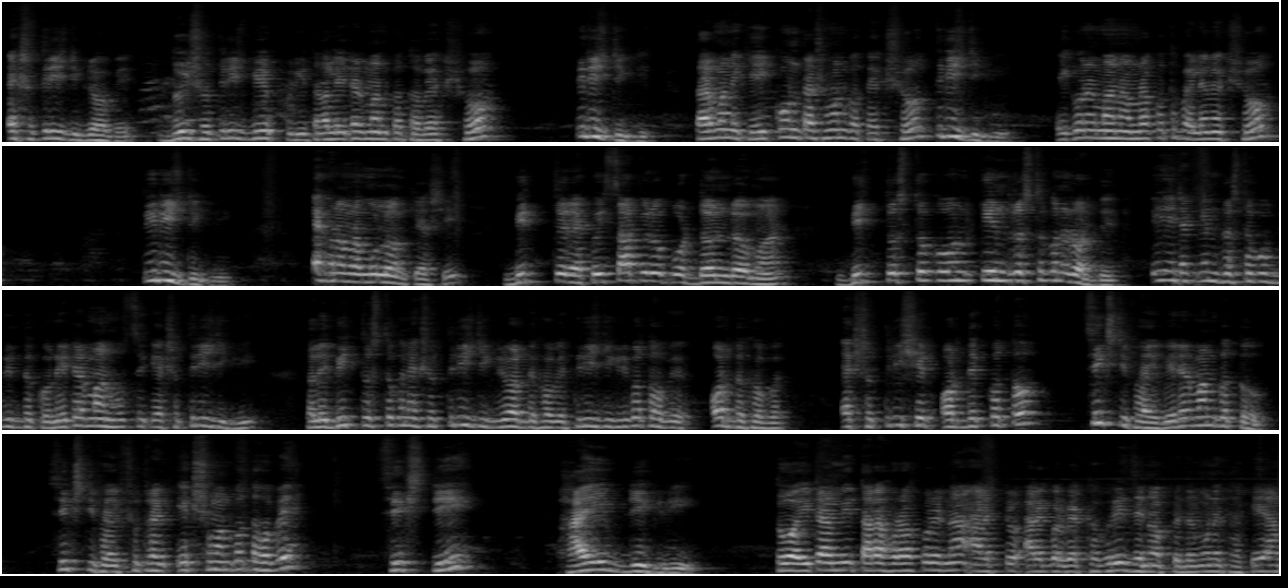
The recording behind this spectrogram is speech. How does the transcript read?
একশো তিরিশ ডিগ্রি হবে, দুইশো তিরিশ বিয়োগ করি, তাহলে এটার মান কত হবে? একশো তিরিশ ডিগ্রি। তার মানে কি? এই কোণটা সমান কত? একশো তিরিশ ডিগ্রি। এই কোণের মান আমরা কত পাইলাম? একশো তিরিশ ডিগ্রি। এখন আমরা মূল অঙ্কে আসি। বৃত্তের একই চাপের ওপর দণ্ডমান, বৃত্তস্থ কোণ, কেন্দ্রস্থ কোণের অর্ধেক। এই এটা কেন্দ্রস্থ বৃদ্ধ কোণ, এটার মান হচ্ছে কি একশো তিরিশ ডিগ্রি। তাহলে বৃত্তস্থ কোণ একশো তিরিশ ডিগ্রি অর্ধেক হবে। তিরিশ ডিগ্রি কত হবে? অর্ধেক হবে। একশো তিরিশের অর্ধেক কত? Sixty five. এটার মান কত? Sixty five. সুতরাং এক সমান কত হবে? Sixty five degree. তো এটা আমি তাড়াহুড়া করে না, আরেকটু, আরেকবার ব্যাখ্যা করি যেন আপনাদের মনে থাকে। আমার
